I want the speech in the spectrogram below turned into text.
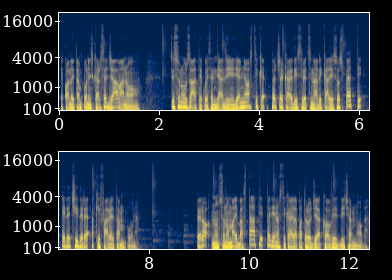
e quando i tamponi scarseggiavano, si sono usate queste indagini diagnostiche per cercare di selezionare i casi sospetti e decidere a chi fare il tampone. Però non sono mai bastati per diagnosticare la patologia Covid-19.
